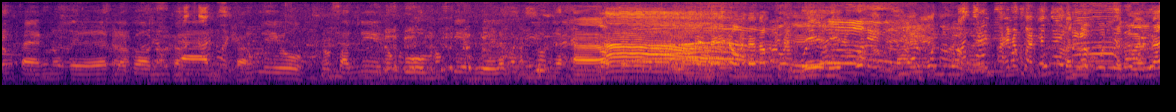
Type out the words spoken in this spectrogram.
น้องแฟงน้องเอิร์ธแล้วก็น้องการน้องริว น้องซันนี่น้องบูมน้องเกมเพลแล้วก็น้องยุ่นนะครับอ่าให้น้องแนะนำตัวเองนี่นี่แต่ละคนเลยได้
